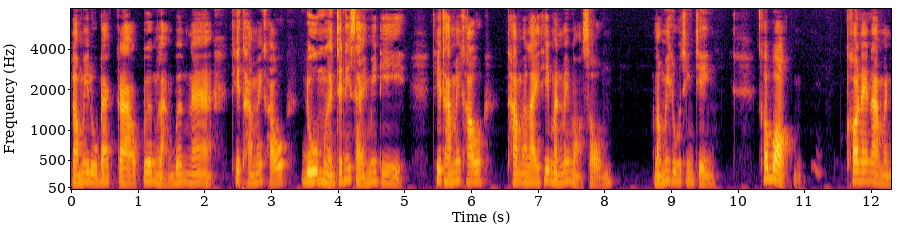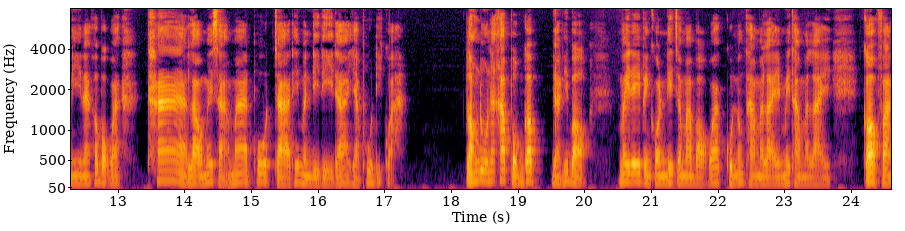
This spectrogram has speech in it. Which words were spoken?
เราไม่รู้ background เบื้องหลังเบื้องหน้า ที่ทำให้เขาดูเหมือนจะนิสัยไม่ดี ที่ทำให้เขาทำอะไรที่มันไม่เหมาะสม เราไม่รู้จริง ๆ เขาบอกข้อแนะนำมันนี้นะเขาบอกว่าถ้าเราไม่สามารถพูดจาที่มันดี ๆ ได้อย่าพูดดีกว่า ลองดูนะครับ ผมก็อย่างที่บอกไม่ได้เป็นคนที่จะมาบอกว่าคุณต้องทำอะไรไม่ทำอะไร ก็ฟัง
